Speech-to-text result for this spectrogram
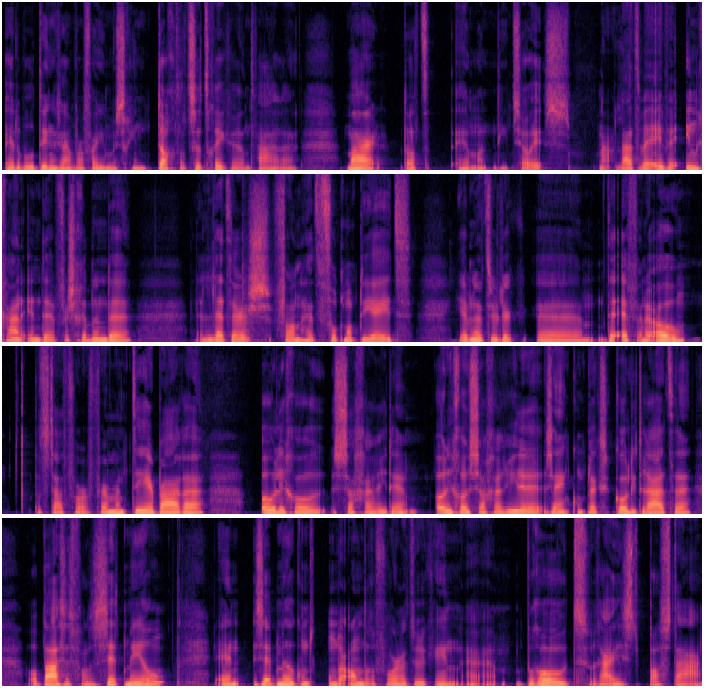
heleboel dingen zijn waarvan je misschien dacht dat ze triggerend waren. Maar dat helemaal niet zo is. Nou, laten we even ingaan in de verschillende letters van het FODMAP-dieet. Je hebt natuurlijk uh, de F en de O. Dat staat voor fermenteerbare oligosacchariden. Oligosacchariden zijn complexe koolhydraten op basis van zetmeel. En zetmeel komt onder andere voor natuurlijk in uh, brood, rijst, pasta,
